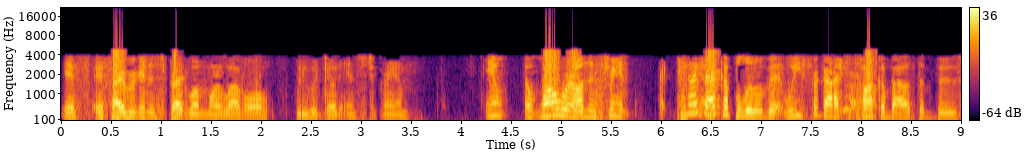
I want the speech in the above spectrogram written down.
if if I were going to spread one more level, we would go to Instagram. And while we're on this, Fran, can I back up a little bit? We forgot sure. to talk about the boost.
